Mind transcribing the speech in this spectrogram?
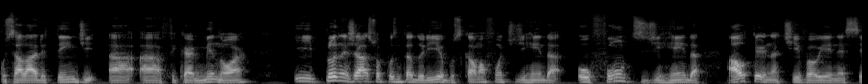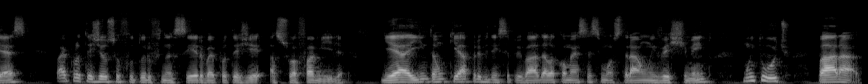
o salário tende a, a ficar menor e planejar a sua aposentadoria, buscar uma fonte de renda ou fontes de renda alternativa ao INSS, vai proteger o seu futuro financeiro, vai proteger a sua família. E é aí então que a previdência privada ela começa a se mostrar um investimento muito útil para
